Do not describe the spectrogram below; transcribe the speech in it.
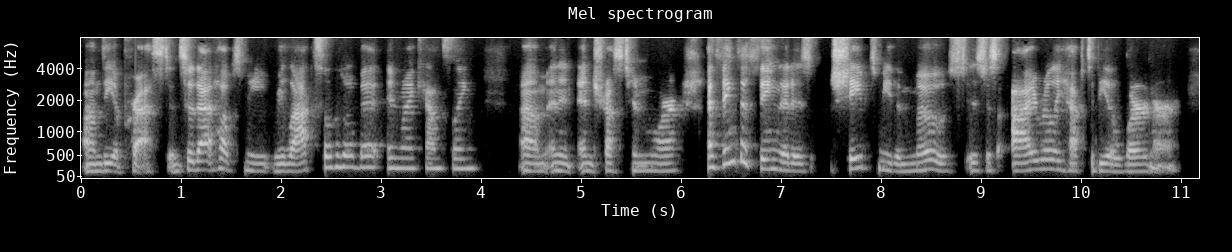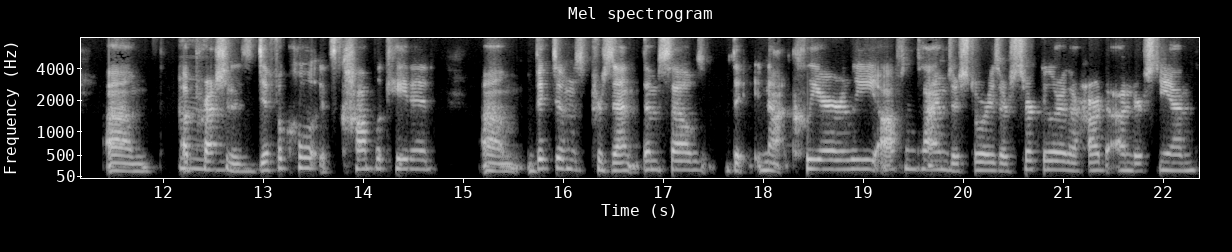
um, the oppressed. And so that helps me relax a little bit in my counseling um, and, and trust him more. I think the thing that has shaped me the most is just i really have to be a learner. Um, mm. oppression is difficult. It's complicated. Um, victims present themselves not clearly oftentimes. Their stories are circular. They're hard to understand.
